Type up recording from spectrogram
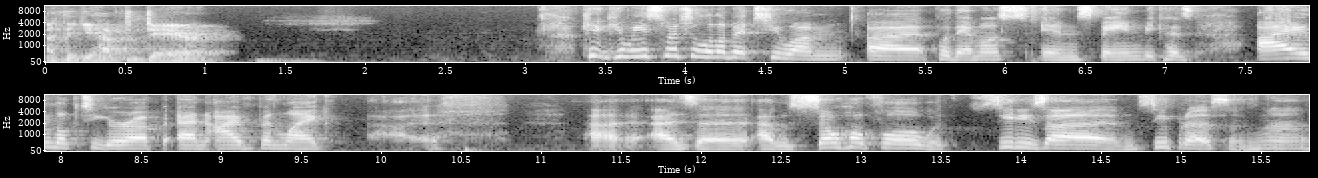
I think you have to dare. Can, can we switch a little bit to um, uh, Podemos in Spain? Because I look to Europe and I've been like, uh, uh, as a, I was so hopeful with Syriza and Tsipras and uh,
